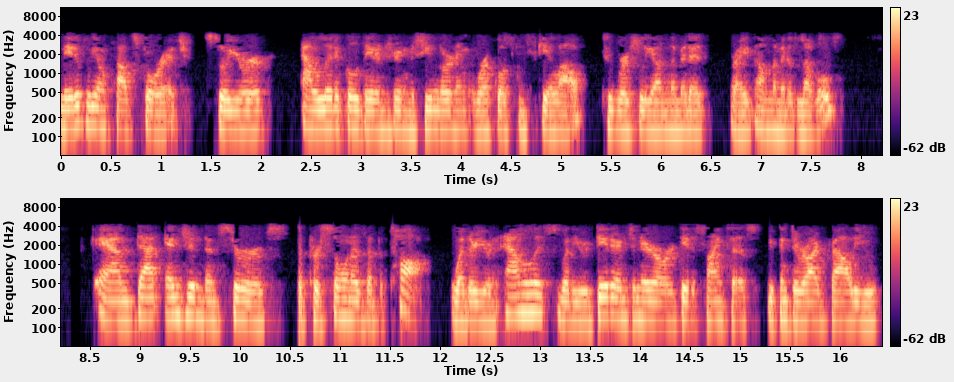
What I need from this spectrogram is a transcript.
natively on cloud storage. So your analytical data engineering machine learning workloads can scale out to virtually unlimited, right, unlimited levels. And that engine then serves the personas at the top whether you're an analyst, whether you're a data engineer or a data scientist, you can derive value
